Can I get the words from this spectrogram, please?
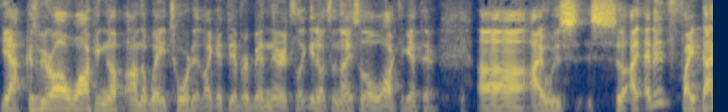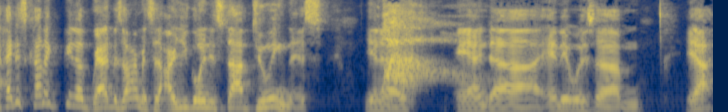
Yeah, because we were all walking up on the way toward it. Like if you've ever been there, it's like you know, it's a nice little walk to get there. Uh, I was so I, I didn't fight back. I just kind of you know grabbed his arm and said, "Are you going to stop doing this?" You know, wow. and uh, and it was um, yeah.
